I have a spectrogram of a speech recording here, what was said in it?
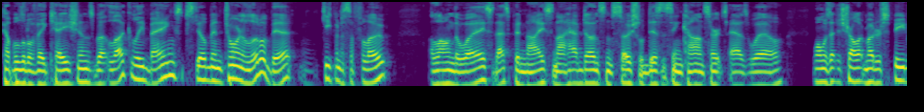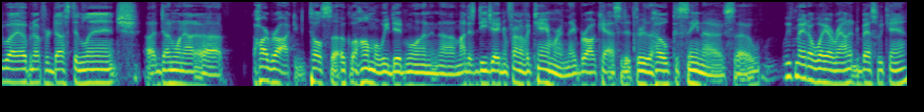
couple little vacations, but luckily Bang's still been touring a little bit, keeping us afloat along the way. So that's been nice. And I have done some social distancing concerts as well. One was at the Charlotte Motor Speedway, opened up for Dustin Lynch. Uh, done one out at uh, Hard Rock in Tulsa, Oklahoma. We did one, and um, I just DJed in front of a camera, and they broadcasted it through the whole casino. So we've made our way around it the best we can.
